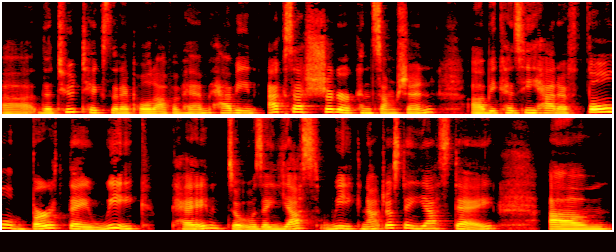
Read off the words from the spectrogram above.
uh, the two ticks that I pulled off of him, having excess sugar consumption uh, because he had a full birthday week. Okay, so it was a yes week, not just a yes day. Um,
